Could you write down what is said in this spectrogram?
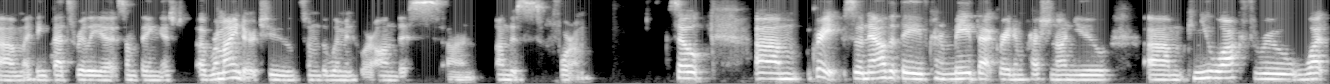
um, I think that's really a, something, as a reminder to some of the women who are on this, on, on this forum. So, um, great. So now that they've kind of made that great impression on you, um, can you walk through what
